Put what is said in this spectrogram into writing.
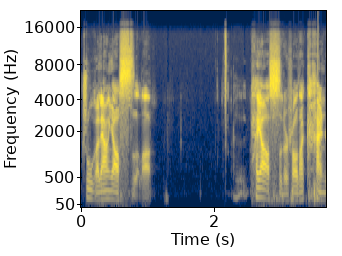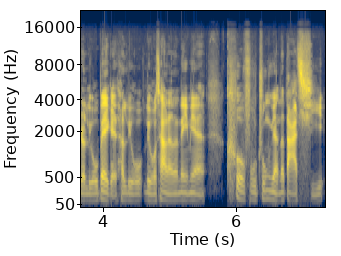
诸葛亮要死了。他要死的时候，他看着刘备给他留留下来的那面克复中原的大旗，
